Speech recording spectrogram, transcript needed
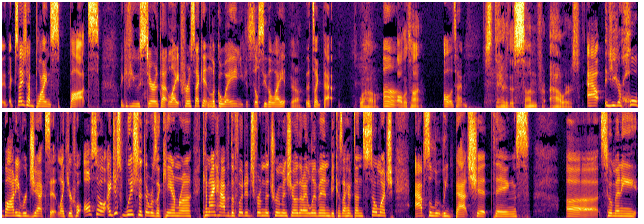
because I, just have blind spots. Like if you stare at that light for a second and look away, and you can still see the light. Yeah. it's like that Wow. Uh. All the time. all the time. Stare at the sun for hours. Out, your whole body rejects it. Like your whole. Also, I just wish that there was a camera. Can I have the footage from the Truman Show that I live in? Because I have done so much absolutely batshit things. Uh, so many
